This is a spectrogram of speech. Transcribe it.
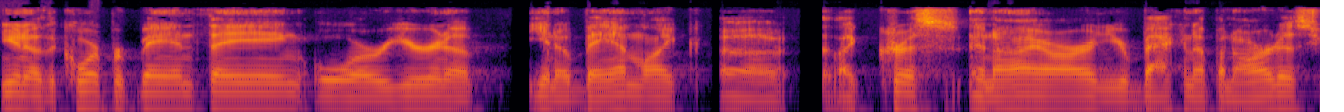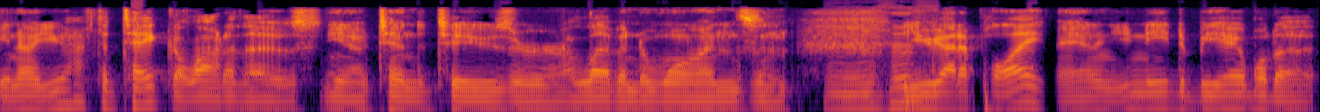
you know the corporate band thing or you're in a you know band like uh like Chris and I are and you're backing up an artist you know you have to take a lot of those you know 10 to 2s or 11 to 1s and mm-hmm. you got to play man and you need to be able to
